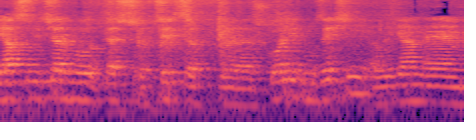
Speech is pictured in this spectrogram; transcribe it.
Я в свою чергу теж вчився в е, школі музичній, але я не,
